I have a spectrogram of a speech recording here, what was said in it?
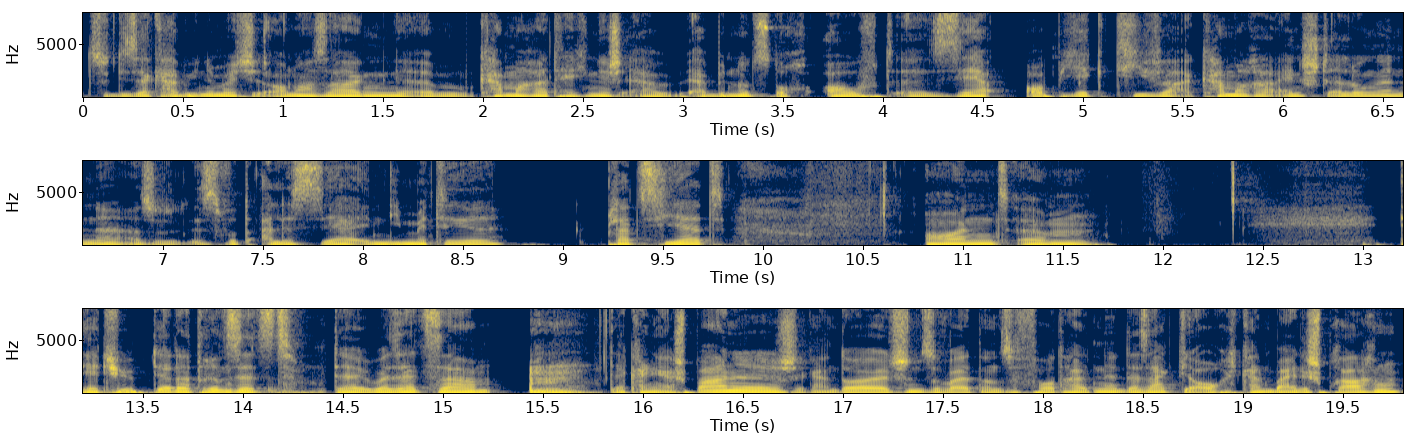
Zu dieser Kabine möchte ich auch noch sagen, ähm, kameratechnisch, er, er benutzt auch oft äh, sehr objektive Kameraeinstellungen. Ne? Also es wird alles sehr in die Mitte platziert. Und ähm, der Typ, der da drin sitzt, der Übersetzer, der kann ja Spanisch, der kann Deutsch und so weiter und so fort halt, ne? Der sagt ja auch, ich kann beide Sprachen.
